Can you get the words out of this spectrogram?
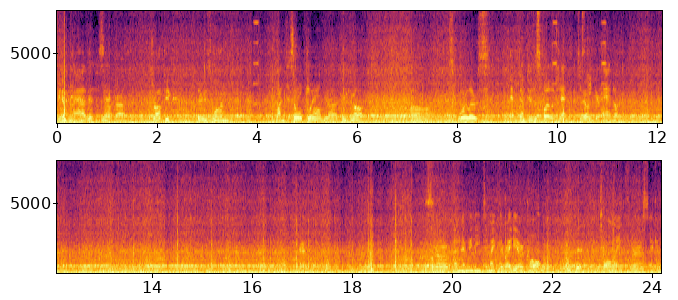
We don't have in this yeah. aircraft. Traffic. There is one One just tail taking plane. off. Yeah, taking off. Uh, spoilers. Yep, don't do the spoilers yet, but just Yep. keep your hand on it. Good. So, and then we need to make the radio call, Okay. which I'll make for a second.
